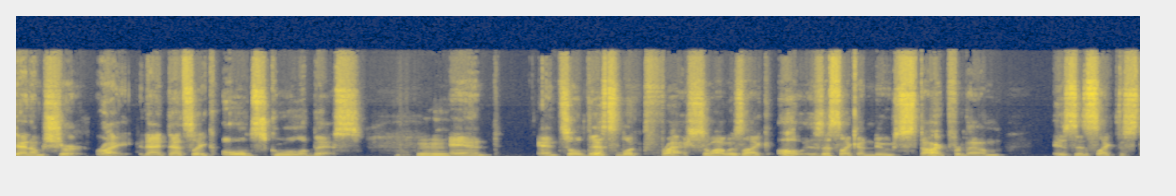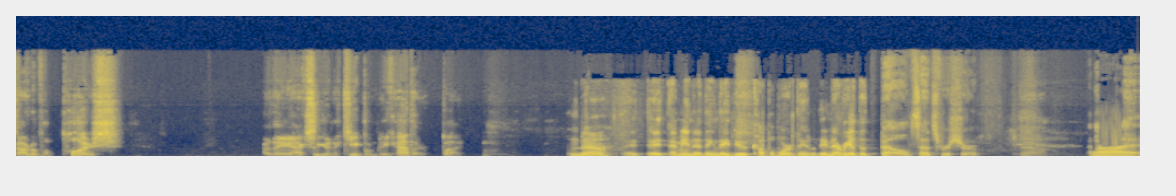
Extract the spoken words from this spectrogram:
denim shirt. Right. That that's like old school abyss. hmm And and so this looked fresh. So I was like, oh, is this like a new start for them? Is this like the start of a push? Are they actually going to keep them together? But No, I mean, I think they do a couple more things, but they never get the belts. That's for sure. yeah. Uh,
